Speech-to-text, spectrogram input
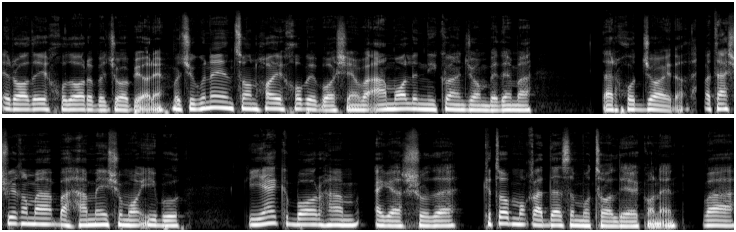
اراده خدا رو به جا بیاریم و چگونه انسانهای خوب باشیم و اعمال نیکو انجام بدیم و در خود جای داده و تشویق ما به همه شما ای بود که یک بار هم اگر شده کتاب مقدس مطالعه کنین و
